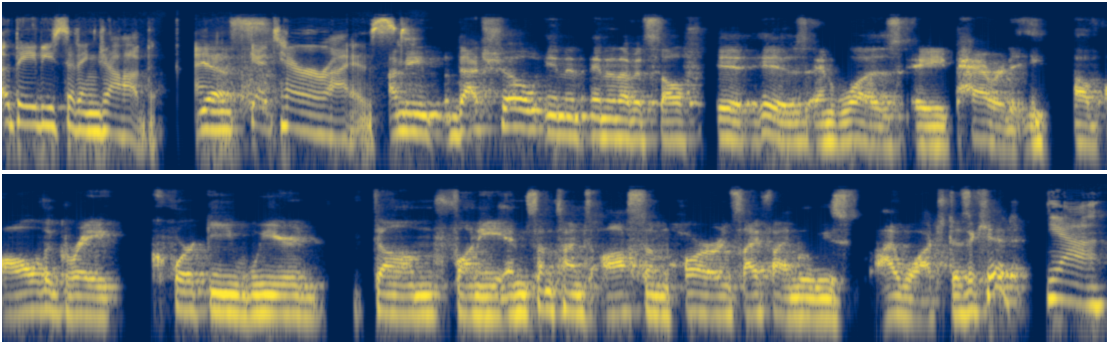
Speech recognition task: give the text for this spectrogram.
a babysitting job and Yes. get terrorized I mean, that show in and, in and of itself, it is and was a parody of all the great, quirky, weird, dumb, funny, and sometimes awesome horror and sci-fi movies I watched as a kid. yeah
